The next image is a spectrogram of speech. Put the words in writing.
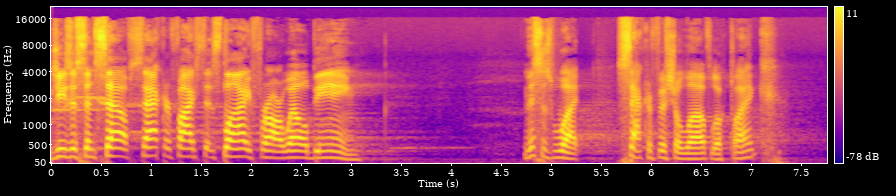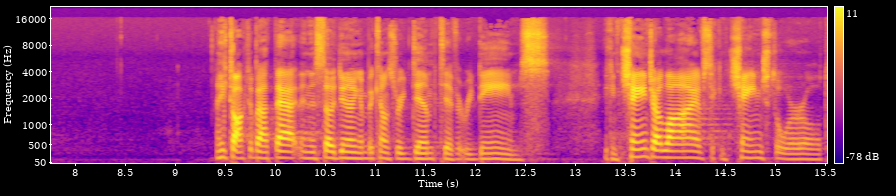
Jesus himself sacrificed his life for our well being. This is what sacrificial love looked like. And he talked about that, and in so doing, it becomes redemptive, it redeems. It can change our lives, it can change the world.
